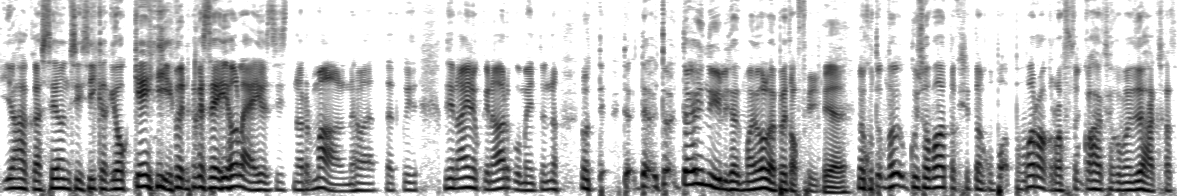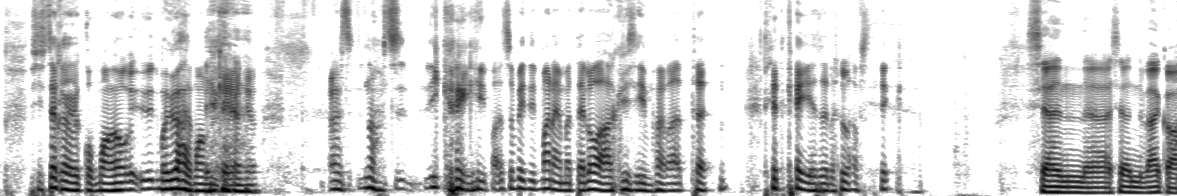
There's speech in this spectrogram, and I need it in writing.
jah, kas see on siis ikkagi okei okay? või no aga see ei ole ju siis normaalne, vaata, et kui, kui sinu ainukene argument on noh, no te, tehniliselt ma ei ole pedofiil yeah.. nagu kui sa vaataksid nagu pa- paragrahv kaheksakümmend üheksas, siis tegelikult ma, ma ei lähe vangi, onju. noh, ikkagi sa pidid vanemate loa küsima, vaata, et käia selle lapsega. see on, see on väga,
